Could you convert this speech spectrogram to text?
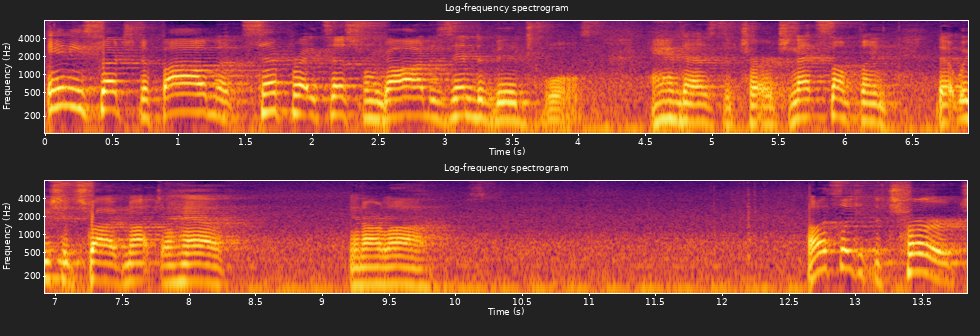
Any such defilement separates us from God as individuals and as the church. And that's something that we should strive not to have in our lives. Now let's look at the church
